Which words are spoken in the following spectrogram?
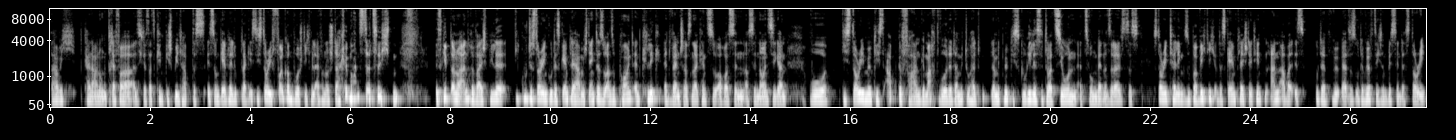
da habe ich, keine Ahnung, einen Treffer, als ich das als Kind gespielt habe. Das ist so ein Gameplay-Loop, da ist die Story vollkommen wurscht. Ich will einfach nur starke Monster züchten. Es gibt auch noch andere Beispiele, die gute Story und gutes Gameplay haben. Ich denke da so an so Point-and-Click-Adventures, ne? Kennst du auch aus den, aus den 90ern, wo die Story möglichst abgefahren gemacht wurde, damit du halt, damit möglichst skurrile Situationen erzwungen werden. Also da ist das Storytelling super wichtig und das Gameplay steht hinten an, aber es, unterwir also es unterwirft sich so ein bisschen der Story.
